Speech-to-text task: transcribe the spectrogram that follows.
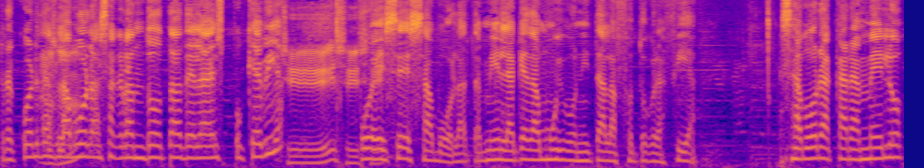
¿Recuerdas la bola esa grandota de la expo que había? Sí, sí, sí. Pues esa bola, también le queda muy bonita la fotografía. Sabor a caramelo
